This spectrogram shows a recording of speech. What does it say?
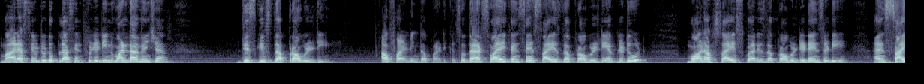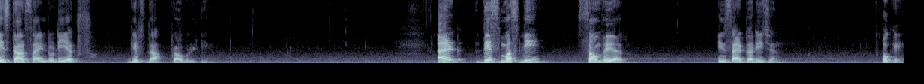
minus infinity to plus infinity in one dimension, this gives the probability of finding the particle. So that's why you can say psi is the probability amplitude, mod of psi square is the probability density, and psi star psi into dx gives the probability. And this must be somewhere inside the region. Okay.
